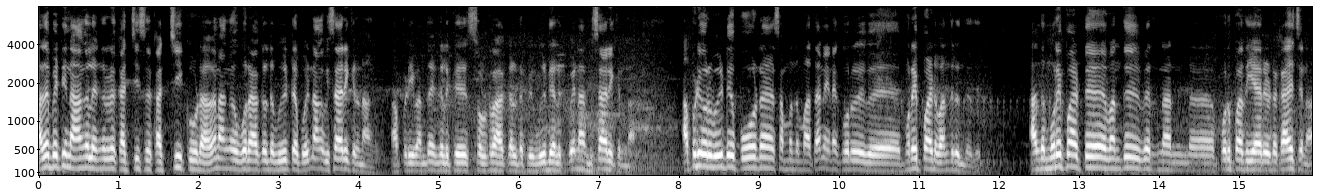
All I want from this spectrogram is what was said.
அதை பற்றி நாங்கள் எங்களோட கட்சி கட்சி கூடாத நாங்கள் ஒரு ஆக்கள்கிட்ட வீட்டை போய் நாங்கள் விசாரிக்கிறோம் நாங்கள். அப்படி வந்து எங்களுக்கு சொல்கிற ஆக்கள்கிட்ட போய் வீடுகளுக்கு போய் நான் விசாரிக்கிறேன் நான். அப்படி ஒரு வீட்டுக்கு போன சம்மந்தமாக தான் எனக்கு ஒரு முறைப்பாடு வந்திருந்தது. அந்த முறைப்பாட்டு வந்து இவர் நான் பொறுப்பாதிகாரியோட பொறுப்பதிகாரியோட கழிச்சேனா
